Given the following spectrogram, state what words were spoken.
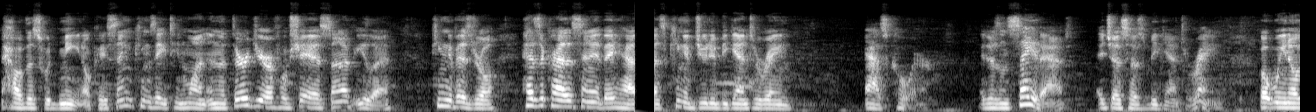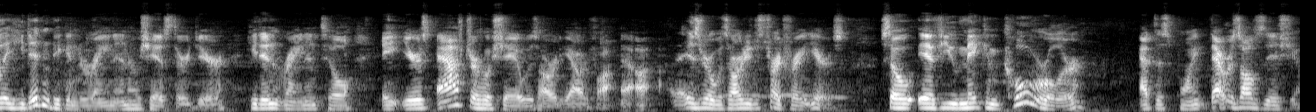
how this would mean. Okay, 2 Kings 18.1. In the third year of Hoshea, son of Elah, king of Israel, Hezekiah the son of Ahaz, king of Judah, began to reign as co-heir. It doesn't say that. It just says began to reign. But we know that he didn't begin to reign in Hoshea's third year. He didn't reign until eight years after Hoshea was already out of uh, uh, Israel was already destroyed for eight years. So if you make him co-ruler at this point, that resolves the issue.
